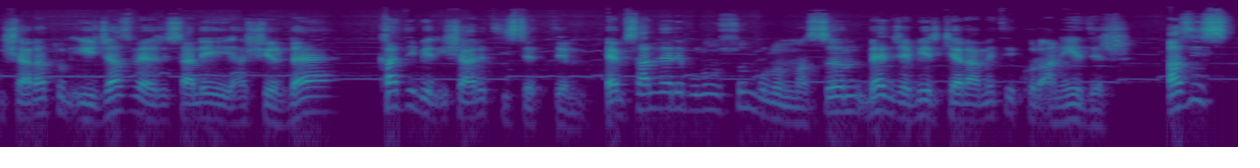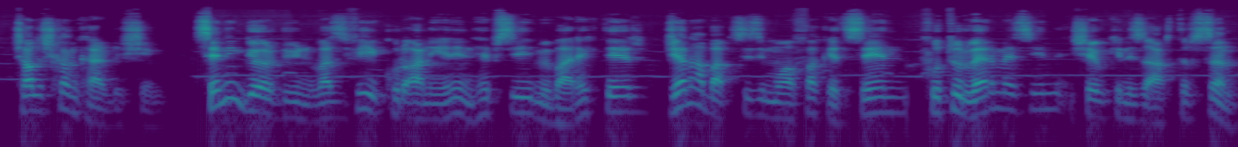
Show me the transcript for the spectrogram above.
İşaratul İcaz ve Risale-i Haşir'de kati bir işaret hissettim. Emsalleri bulunsun bulunmasın bence bir kerameti Kur'aniyedir. Aziz çalışkan kardeşim, senin gördüğün vazife-i Kur'aniyenin hepsi mübarektir. Cenab-ı Hak sizi muvaffak etsin, futur vermesin, şevkinizi artırsın.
